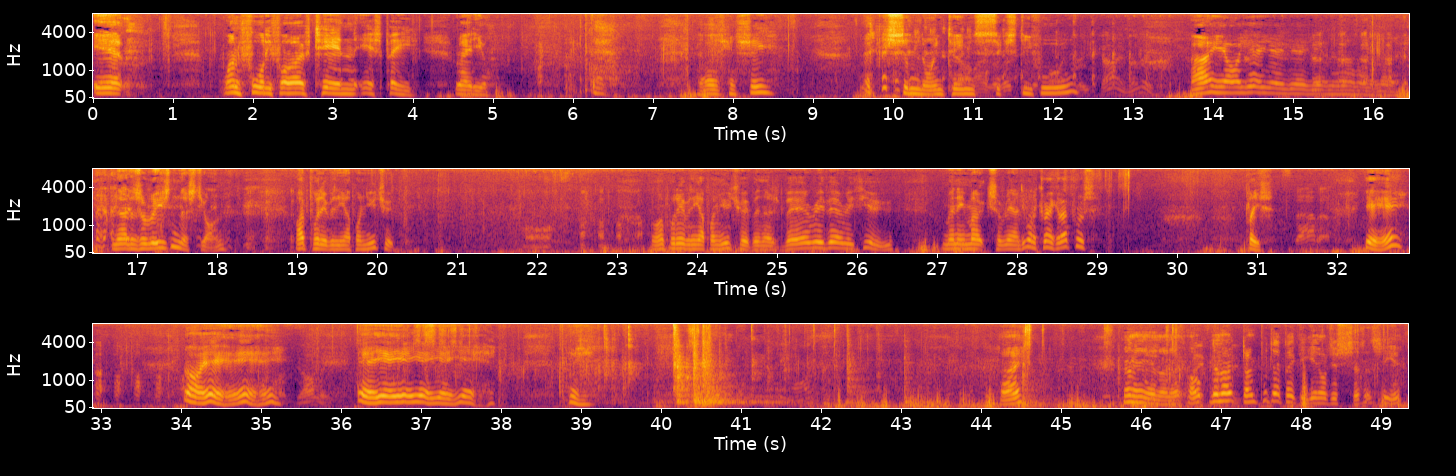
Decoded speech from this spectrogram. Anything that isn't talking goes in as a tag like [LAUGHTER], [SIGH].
Yeah, 14510 SP radio. And as you can see, it's in 1964. Ah, yeah, oh, yeah, yeah, yeah, yeah. No, no, no, no, no. Now, there's a reason this, John. I put everything up on YouTube. I put everything up on YouTube, and there's very, very few mini mokes around. Do you want to crank it up for us? Please. Start it. Yeah. Oh, yeah, yeah. Oh, golly. Yeah, yeah, yeah, yeah, yeah, yeah. Hey? No, no, no, no, no. Oh, no, no, don't put that back again. I'll just sit and see you.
